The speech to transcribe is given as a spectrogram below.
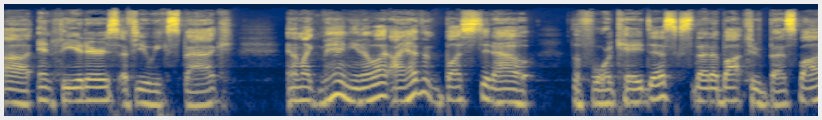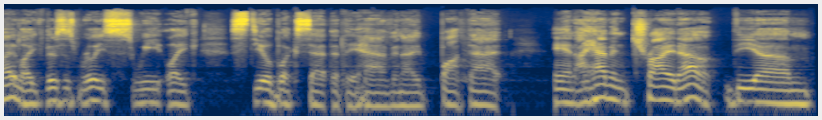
uh, in theaters a few weeks back, and I'm like, man, you know what? I haven't busted out the 4K discs that I bought through Best Buy. Like, there's this really sweet like steelbook set that they have, and I bought that and I haven't tried out the um,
